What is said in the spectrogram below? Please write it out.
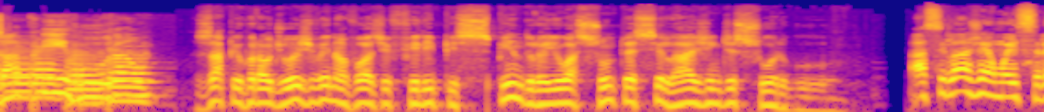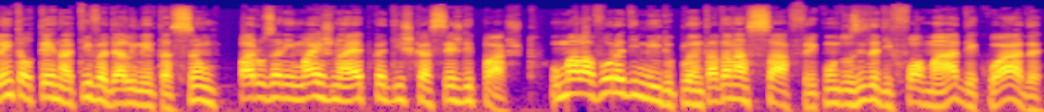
Zap Rural. Zap Rural de hoje vem na voz de Felipe Espíndola e o assunto é silagem de sorgo. A silagem é uma excelente alternativa de alimentação para os animais na época de escassez de pasto. Uma lavoura de milho plantada na safra e conduzida de forma adequada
